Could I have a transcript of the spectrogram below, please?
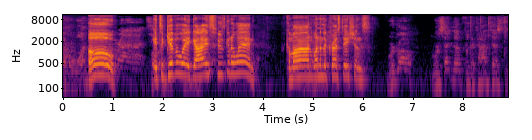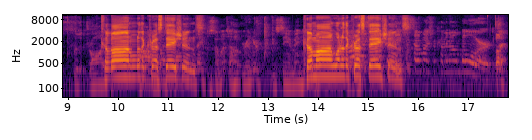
number one. Oh, Right. it's a giveaway, guys. Who's gonna win? Come on, one of the crustaceans. We're draw. We're setting up for the contest for the drawing. Come on, one of the crustaceans. Thank you so much. I hope you're in here. You see him in here. Come on, one of the Oh, Thank crustaceans. you so much for coming on board. But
